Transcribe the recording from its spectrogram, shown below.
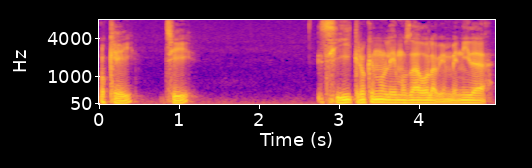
Ok, sí. Sí, creo que no le hemos dado la bienvenida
